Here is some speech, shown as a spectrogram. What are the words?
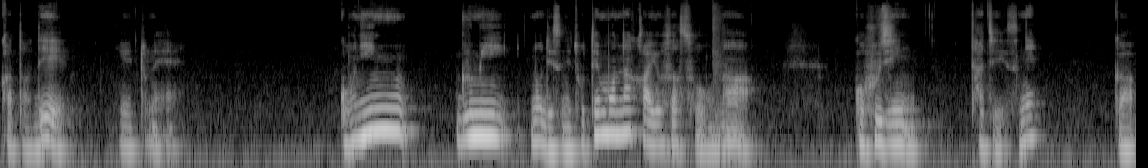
方でえっ、とね5人組のですねとても仲良さそうなご婦人たちですねが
